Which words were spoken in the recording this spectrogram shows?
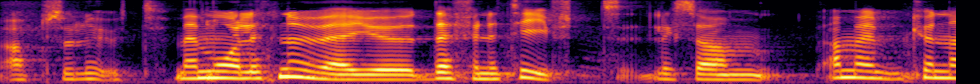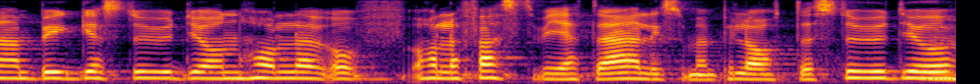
Absolut. Men målet nu är ju definitivt liksom, ja, men kunna bygga studion, hålla, och hålla fast vid att det är liksom en pilatesstudio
